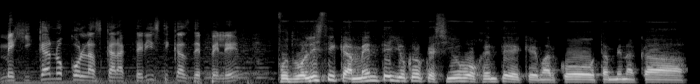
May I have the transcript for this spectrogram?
Mexicano con las características de Pelé. Futbolísticamente yo creo que sí hubo gente que marcó también acá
